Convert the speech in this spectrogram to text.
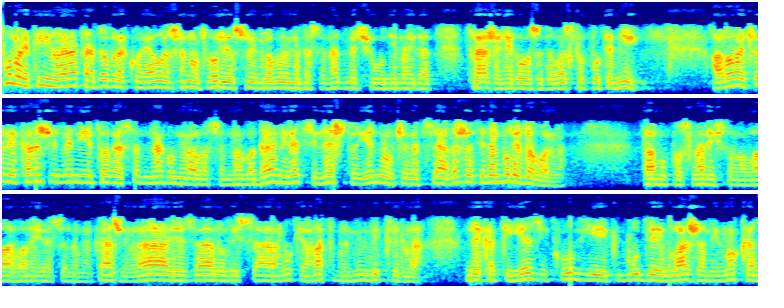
Puno je tih vrata dobra koje je Allah žena otvorio svojim robovima da se nadmeću u njima i da traže njegovo zadovoljstvo putem njih. Ali ovaj čovjek kaže, meni je toga sad nagomilalo se mnogo. Daj mi reci nešto jednog čega se ja držati da bude dovoljno tamo poslanik sallallahu alejhi ve sellem kaže la yazalu lisanuka ratban min zikrillah. Neka ti jezik uvijek bude vlažan i mokar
